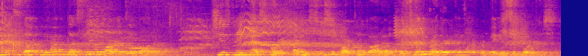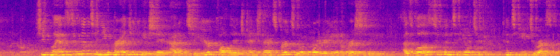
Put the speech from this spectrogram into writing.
Next up, we have Leslie Ibarra Delgado. She is being escorted by her sister Bar Delgado, her twin brother, and one of her biggest supporters. She plans to continue her education at a two-year college and transfer to a four-year university, as well as to continue to continue to wrestle.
